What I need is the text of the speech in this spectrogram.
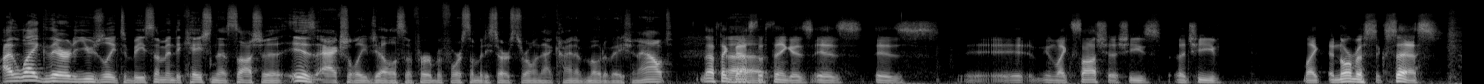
I like there to usually to be some indication that Sasha is actually jealous of her before somebody starts throwing that kind of motivation out. I think that's Uh, the thing is is is know, like Sasha, she's achieved like enormous success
